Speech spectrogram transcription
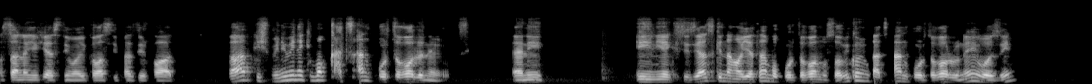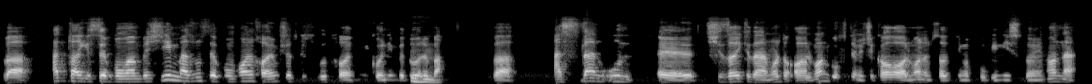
مثلا یکی از تیم‌های آسیب پذیر خواهد و هم پیش بینی اینه که ما قطعا پرتغال رو نمیبازیم. یعنی این یک چیزی است که نهایتا با پرتغال مساوی کنیم. قطعا پرتغال رو نمیبازیم. و حتی اگه سوم بشیم از اون سوم های خواهیم شد که صعود خواهیم می‌کنیم به دور بعد و اصلا اون چیزایی که در مورد آلمان گفته میشه که آلمان امسال تیم خوبی نیست و اینها نه.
